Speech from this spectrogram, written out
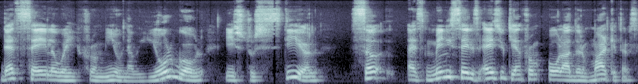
that sale away from you. Now your goal is to steal so as many sales as you can from all other marketers.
